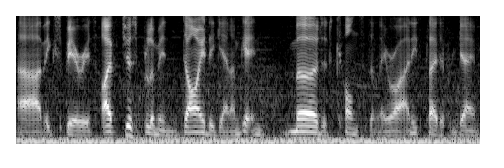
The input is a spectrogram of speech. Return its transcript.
uh, experience. I've just blooming died again. I'm getting murdered constantly. Right, I need to play a different game.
